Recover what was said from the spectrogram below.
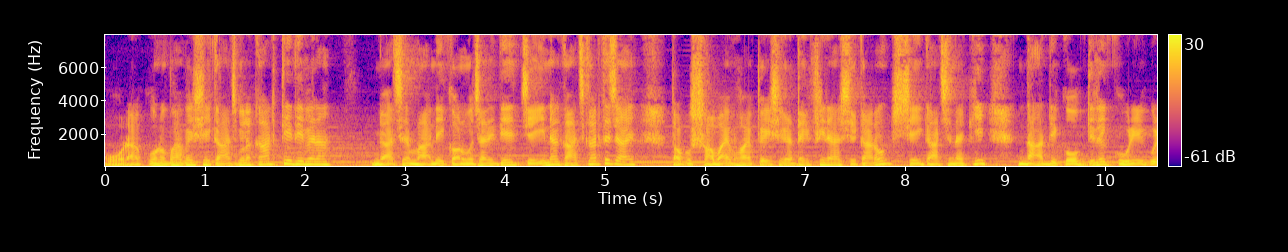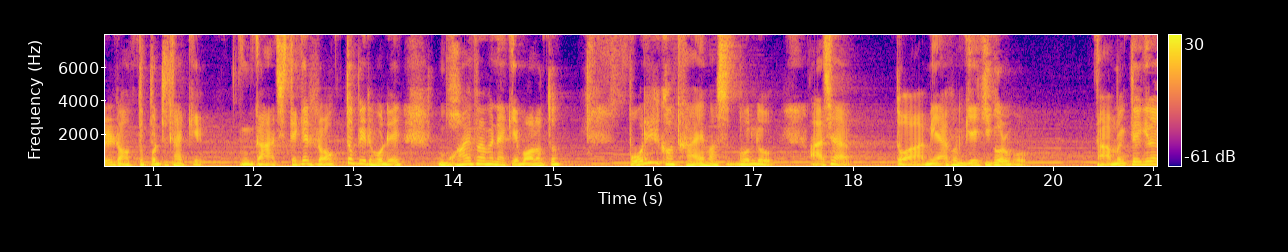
ওরা কোনোভাবে সেই গাছগুলো কাটতেই দেবে না। গাছের মালিক কর্মচারী দিয়ে যেই না গাছ কাটতে চায়, তখন সবাই ভয় পেয়ে সেখান থেকে ফিরে আসে, কারণ সেই গাছে নাকি দাঁত কোপ দিলে গড়িয়ে গড়িয়ে রক্ত পড়তে থাকে। গাছ থেকে রক্ত বের হলে ভয় পাবে না কে বলতো? পরের কথায় মাসুদ বলল আচ্ছা তো আমি এখন গিয়ে কি করব? আমি তো এগুলো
